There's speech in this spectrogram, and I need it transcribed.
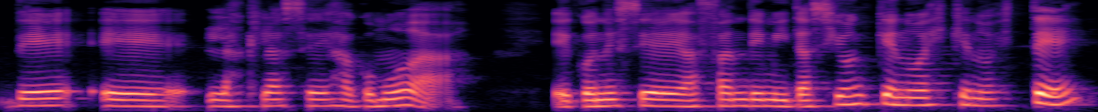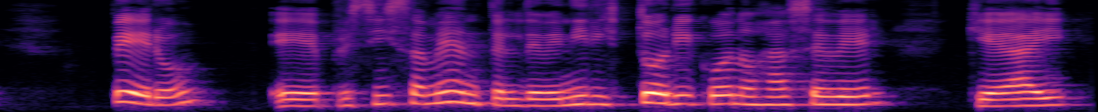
de las clases acomodadas, con ese afán de imitación que no es que no esté, pero precisamente el devenir histórico nos hace ver que hay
